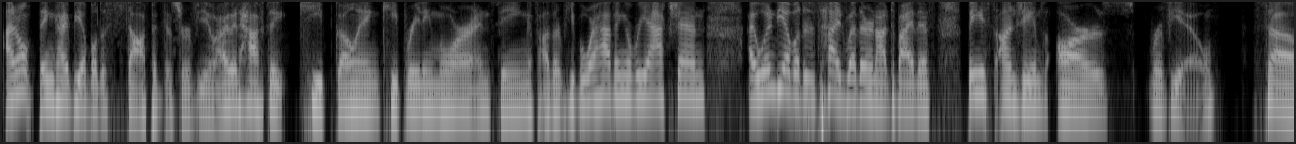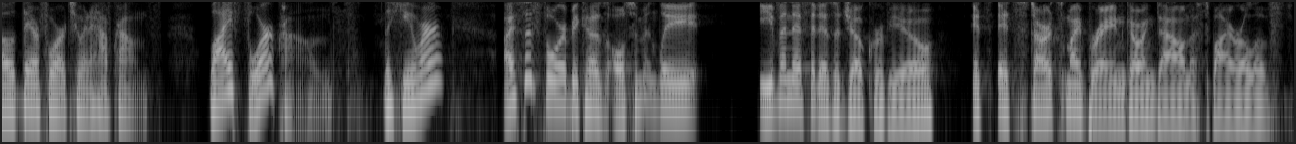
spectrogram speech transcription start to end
I don't think I'd be able to stop at this review. I would have to keep going, keep reading more and seeing if other people were having a reaction. I wouldn't be able to decide whether or not to buy this based on James R's review. So therefore two and a half crowns. Why four crowns? The humor? I said four because ultimately, even if it is a joke review, it it starts my brain going down a spiral of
